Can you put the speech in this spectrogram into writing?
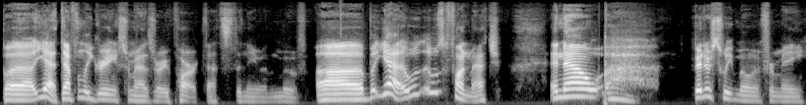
But uh, yeah, definitely greetings from Asbury Park. That's the name of the move. Uh, but yeah, it was it was a fun match. And now, uh, bittersweet moment for me.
